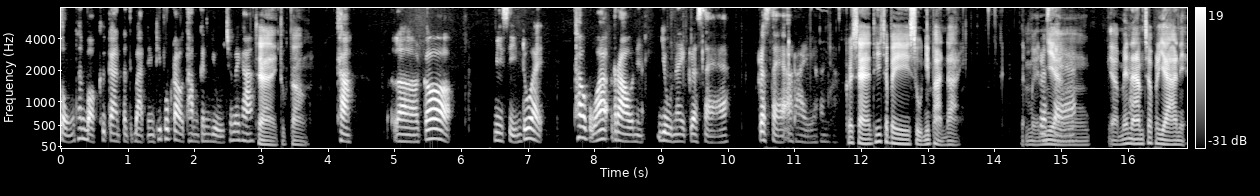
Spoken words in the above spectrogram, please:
สงฆ์ท่านบอกคือการปฏิบัติอย่างที่พวกเราทำกันอยู่ใช่ไหมคะ ใช่ถูกต้องค่ะแล้วก็มีศีลด้วย เท่ากับว่าเราเนี่ยอยู่ในกระแส กระแสอะไรอะไรคะกระแสที่จะไปสู่นิพพานได้เหมือนอย่างแม่น้ำเจ้าพระยาเนี่ย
